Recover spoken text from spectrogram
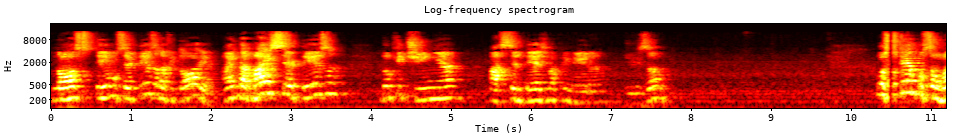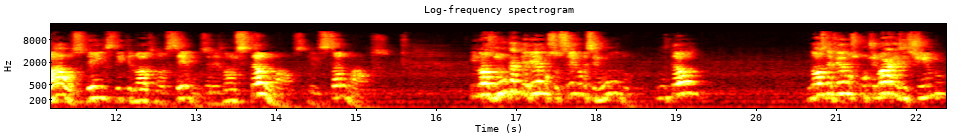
nós temos certeza da vitória, ainda mais certeza do que tinha a centésima primeira divisão. Os tempos são maus desde que nós nascemos, eles não estão maus, eles são maus. E nós nunca teremos sossego nesse mundo. Então, nós devemos continuar resistindo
